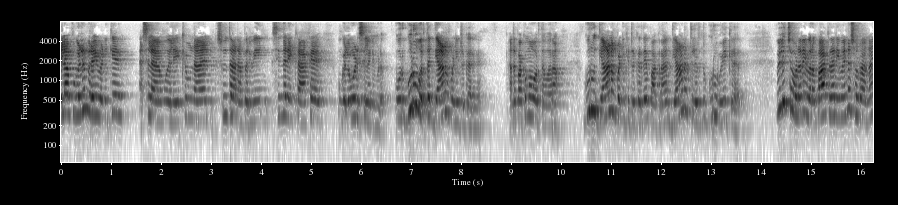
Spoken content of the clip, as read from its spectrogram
எல்லா புகழும் இறைவனுக்கு. அஸ்லாம் அலைக்கும். நான் சுல்தானா பர்வீன். சிந்தனைக்காக உங்களோடு சில நிமிடம். ஒரு குரு ஒருத்தர் தியானம் பண்ணிட்டு இருக்காருங்க. அந்த பக்கமாக ஒருத்தன் வரான். குரு தியானம் பண்ணிக்கிட்டு இருக்கிறதே பார்க்குறான். தியானத்திலிருந்து குரு விழிக்கிறார். விழிச்ச உடனே இவரை பார்க்குறாரு. இவன் என்ன சொல்கிறான்னா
